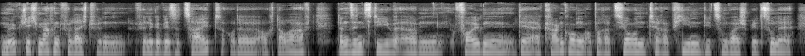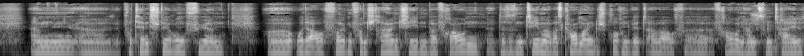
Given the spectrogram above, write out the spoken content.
möglich machen, vielleicht für, für eine gewisse Zeit oder auch dauerhaft, dann sind es die ähm, Folgen der Erkrankungen, Operationen, Therapien, die zum Beispiel zu einer ähm, äh, Potenzstörung führen äh, oder auch Folgen von Strahlenschäden bei Frauen. Das ist ein Thema, was kaum angesprochen wird, aber auch äh, Frauen haben Stimmt. zum Teil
